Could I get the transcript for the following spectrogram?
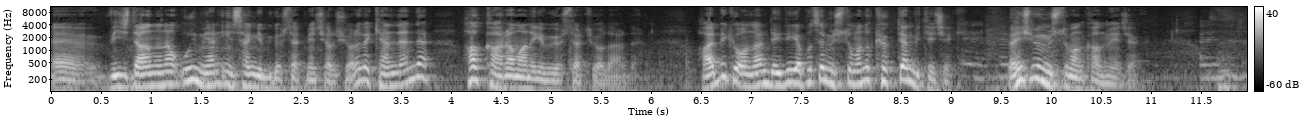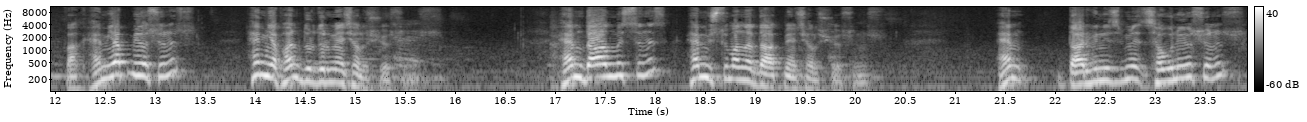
e, vicdanına uymayan insan gibi göstermeye çalışıyorlar ve kendilerini de halk kahramanı gibi göstertiyorlardı. Halbuki onların dediği yapılsa Müslümanlık kökten bitecek. Evet, evet. Ve hiçbir Müslüman kalmayacak. Evet. Bak hem yapmıyorsunuz hem yapanı durdurmaya çalışıyorsunuz. Evet. Hem dağılmışsınız hem Müslümanları dağıtmaya çalışıyorsunuz. Hem Darwinizmi savunuyorsunuz.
